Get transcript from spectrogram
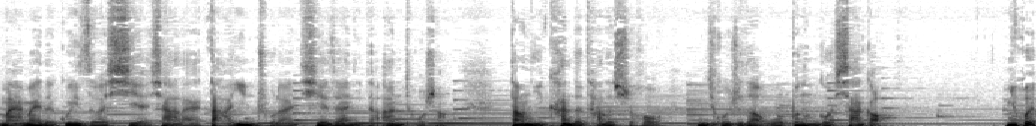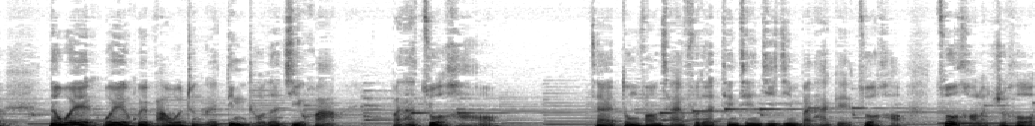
买卖的规则写下来，打印出来，贴在你的案头上。当你看到它的时候，你就会知道我不能够瞎搞。你会，那我也我也会把我整个定投的计划把它做好。在东方财富的天天基金把它给做好，做好了之后，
